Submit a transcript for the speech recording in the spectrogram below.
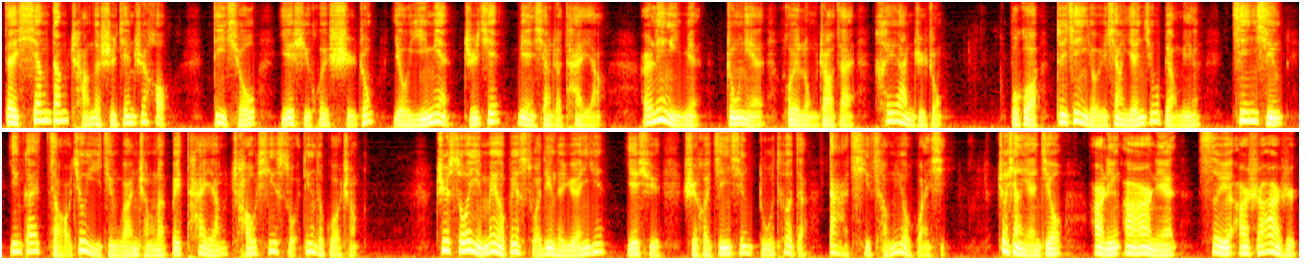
在相当长的时间之后，地球也许会始终有一面直接面向着太阳，而另一面终年会笼罩在黑暗之中。不过，最近有一项研究表明。金星应该早就已经完成了被太阳潮汐锁定的过程。之所以没有被锁定的原因，也许是和金星独特的大气层有关系。这项研究，二零二二年四月二十二日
